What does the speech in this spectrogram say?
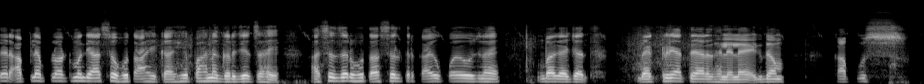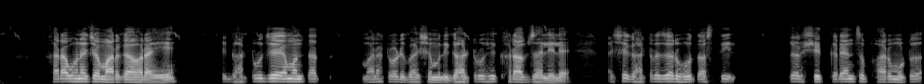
तर आपल्या प्लॉटमध्ये असं होत आहे का? हे पाहणं गरजेचं आहे. असं जर होत असेल तर काय उपाययोजना आहे? बघायच्यात बॅक्टेरिया तयार झालेला आहे. एकदम कापूस खराब होण्याच्या मार्गावर आहे. हे घाटरू जे म्हणतात मराठवाडी भाषेमध्ये घाटरू हे खराब झालेले आहे. असे घाटर जर होत असतील तर शेतकऱ्यांचं फार मोठं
